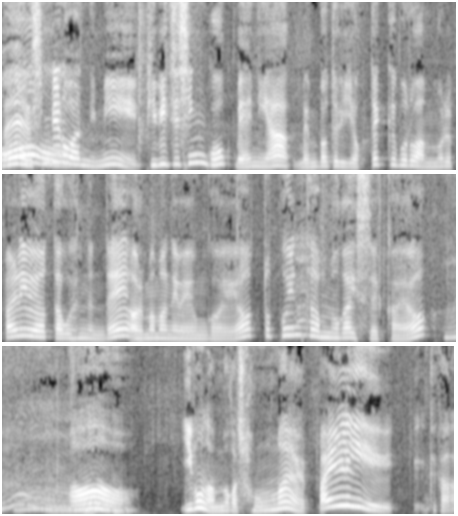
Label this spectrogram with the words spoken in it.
네, 신비로아님이 비비지 신곡 매니악 멤버들이 역대급으로 안무를 빨리 외웠다고 했는데 얼마 만에 외운 거예요? 또 포인트 안무가 있을까요? 음. 아 이번 안무가 정말 빨리 그니까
